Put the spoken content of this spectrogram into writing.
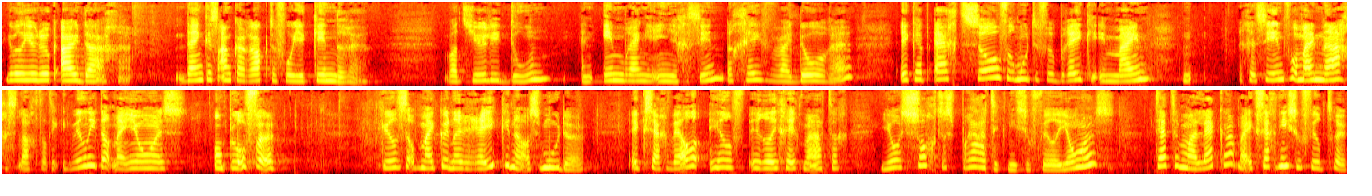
Ik wil jullie ook uitdagen. Denk eens aan karakter voor je kinderen. Wat jullie doen en inbrengen in je gezin, dat geven wij door. Hè? Ik heb echt zoveel moeten verbreken in mijn gezin voor mijn nageslacht. Dat ik, ik wil niet dat mijn jongens ontploffen. Ik wil ze op mij kunnen rekenen als moeder. Ik zeg wel heel, heel regelmatig, joh, s ochtends praat ik niet zoveel, jongens. Tetten maar lekker, maar ik zeg niet zoveel terug.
